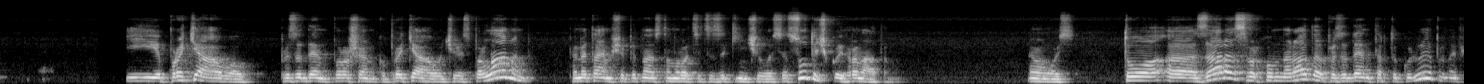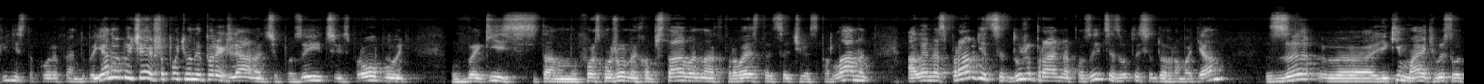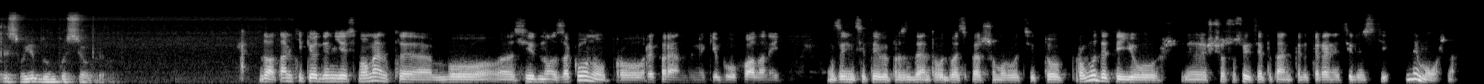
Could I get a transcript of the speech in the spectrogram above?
і протягував президент Порошенко протягував через парламент. Пам'ятаємо, що в 2015 році це закінчилося сутичкою і гранатами. Ось. То е, зараз Верховна Рада, президент артикулює про необхідність такого референдуму. Я не виключаю, що потім вони переглянуть цю позицію, спробують в якісь там форс-мажорних обставинах провести це через парламент. Але насправді це дуже правильна позиція звернутися до громадян, з, е, які мають висловити свою думку з цього приводу. Да, там тільки один є момент, е, бо е, згідно закону про референдум, який був ухвалений за ініціативи президента у 2021 році, то проводити його, е, що стосується питань територіальної цілісності, не можна.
